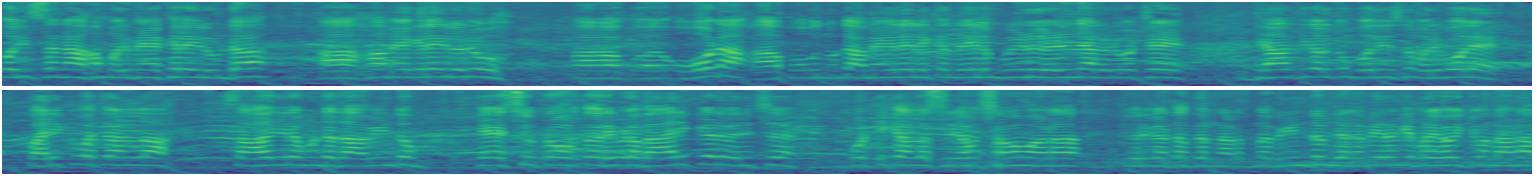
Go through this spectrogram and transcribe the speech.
പോലീസ് സന്നാഹം ഒരു മേഖലയിലുണ്ട്. ആ മേഖലയിൽ ഒരു ഓട പോകുന്നുണ്ട്. ആ മേഖലയിലേക്ക് എന്തെങ്കിലും വീണ് കഴിഞ്ഞാൽ ഒരുപക്ഷെ വിദ്യാർത്ഥികൾക്കും പോലീസിനും ഒരുപോലെ പരിക്ക് പറ്റാനുള്ള സാഹചര്യമുണ്ട്. വീണ്ടും കെ എസ് യു പ്രവർത്തകർ ഇവിടെ ബാരിക്കേഡ് വലിച്ച് പൊട്ടിക്കാനുള്ള ശ്രമമാണ് ഈ ഒരു ഘട്ടത്തിൽ നടത്തുന്നത്. വീണ്ടും ജലപീരങ്കി പ്രയോഗിക്കുമെന്നാണ്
